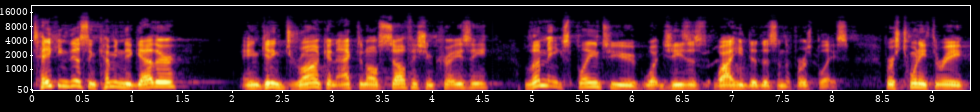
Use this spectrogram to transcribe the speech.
taking this and coming together and getting drunk and acting all selfish and crazy, let me explain to you what Jesus, why he did this in the first place. Verse 23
